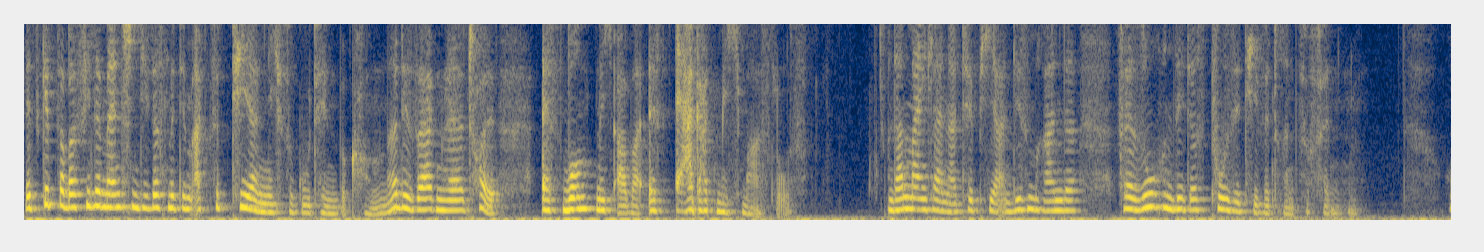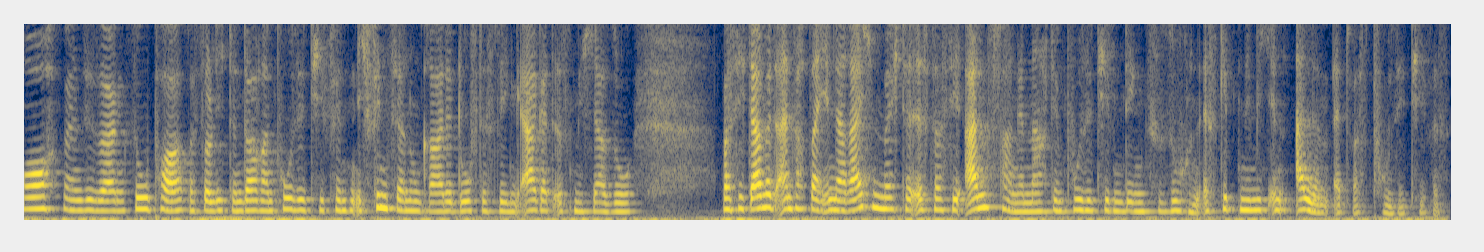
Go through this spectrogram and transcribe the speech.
Jetzt gibt es aber viele Menschen, die das mit dem Akzeptieren nicht so gut hinbekommen. Ne? Die sagen, ja toll, es wurmt mich aber, es ärgert mich maßlos. Und dann mein kleiner Tipp hier an diesem Rande, versuchen Sie das Positive drin zu finden. Oh, wenn Sie sagen, super, was soll ich denn daran positiv finden? Ich finde es ja nun gerade doof, deswegen ärgert es mich ja so. Was ich damit einfach bei Ihnen erreichen möchte, ist, dass Sie anfangen, nach den positiven Dingen zu suchen. Es gibt nämlich in allem etwas Positives.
